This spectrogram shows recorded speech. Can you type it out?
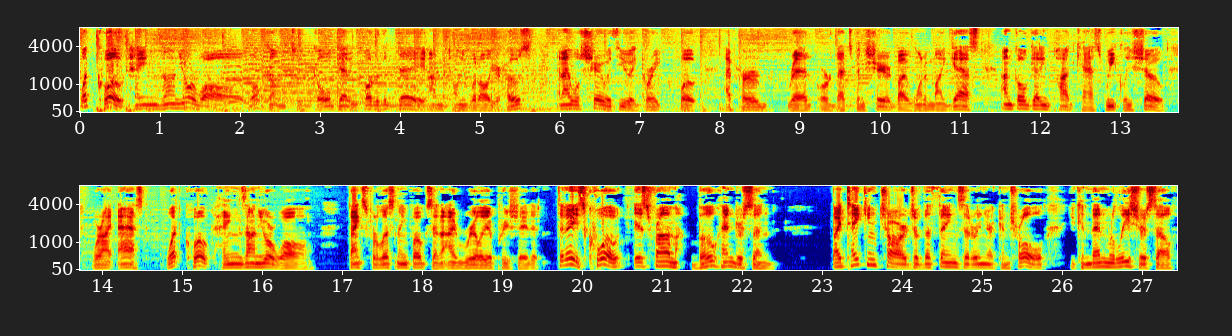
What quote hangs on your wall? Welcome to Goal Getting Quote of the Day. I'm Tony Woodall, your host, and I will share with you a great quote I've heard, read, or that's been shared by one of my guests on Goal Getting Podcast weekly show, where I ask, What quote hangs on your wall? Thanks for listening, folks, and I really appreciate it. Today's quote is from Beau Henderson. By taking charge of the things that are in your control, you can then release yourself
